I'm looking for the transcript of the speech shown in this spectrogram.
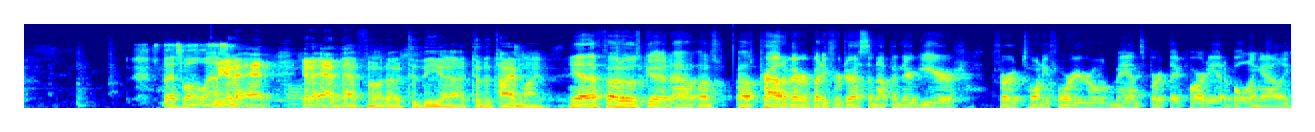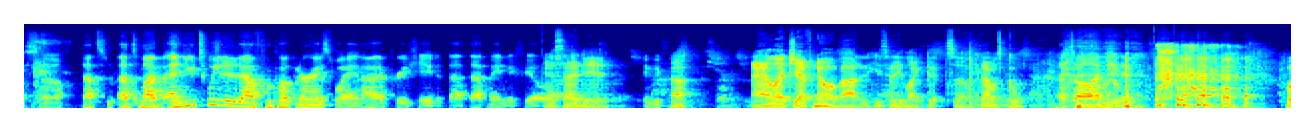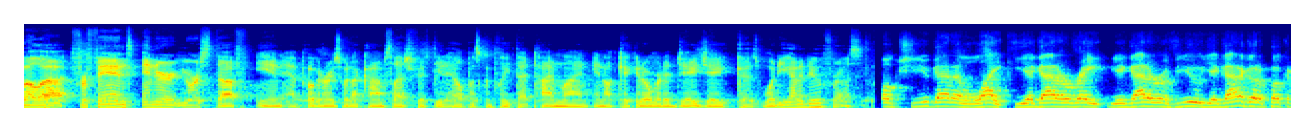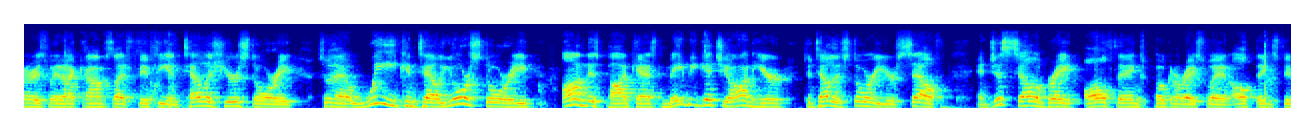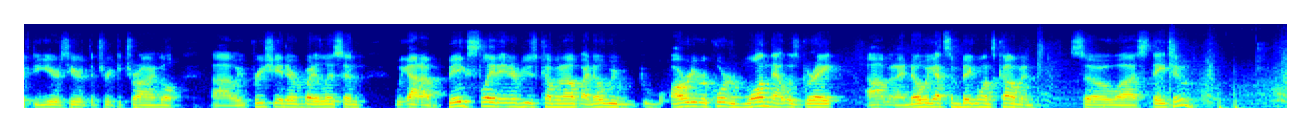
That's why last. We gotta add, gotta add that photo to the uh, to the timeline. Yeah, that photo was good. I, I was I was proud of everybody for dressing up in their gear for a 24 year old man's birthday party at a bowling alley. So that's that's my and you tweeted it out from Pocono Raceway, and I appreciated that. That made me feel. Yes, uh, I did. Uh, and I let Jeff know about it. He said he liked it, so that was cool. That's all I needed. Well, uh, for fans, enter your stuff in at PoconoRaceway.com slash 50 to help us complete that timeline. And I'll kick it over to JJ because what do you got to do for us? Folks, you got to like, you got to rate, you got to review, you got to go to PoconoRaceway.com slash 50 and tell us your story so that we can tell your story on this podcast, maybe get you on here to tell the story yourself and just celebrate all things Pocono Raceway and all things 50 years here at the Tricky Triangle. Uh, we appreciate everybody listening. We got a big slate of interviews coming up. I know we already recorded one that was great, um, and I know we got some big ones coming. So uh, stay tuned.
